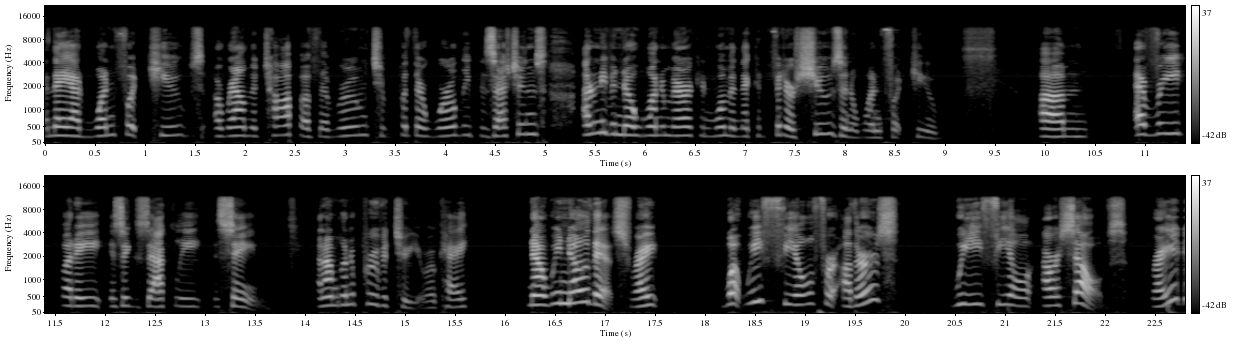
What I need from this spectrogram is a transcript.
and they had one foot cubes around the top of the room to put their worldly possessions. I don't even know one American woman that could fit her shoes in a one foot cube. Um, everybody is exactly the same. And I'm going to prove it to you, okay? Now, we know this, right? What we feel for others, we feel ourselves, right?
